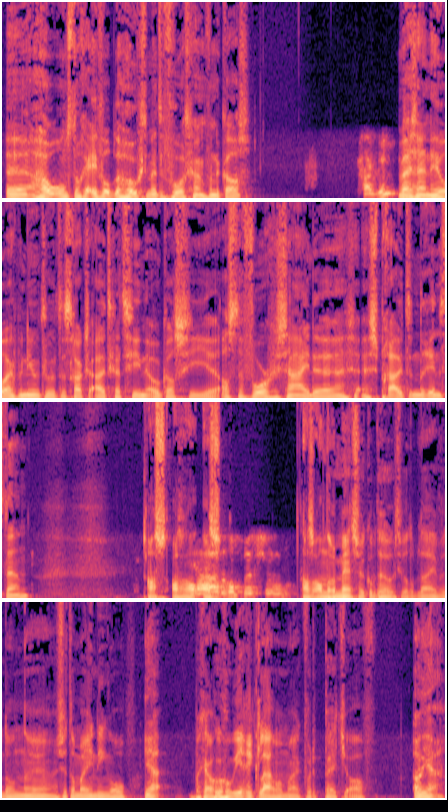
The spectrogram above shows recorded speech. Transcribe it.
Eh, hou ons nog even op de hoogte met de voortgang van de kas. Ga ik doen. Wij zijn heel erg benieuwd hoe het er straks uit gaat zien. Ook als, die, eh, als de voorgezaaide eh, spruiten erin staan. Als, als, als, als andere mensen ook op de hoogte willen blijven, dan eh, zit er maar één ding op. Ja. We gaan gewoon weer reclame maken voor de petje af. Oh ja.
